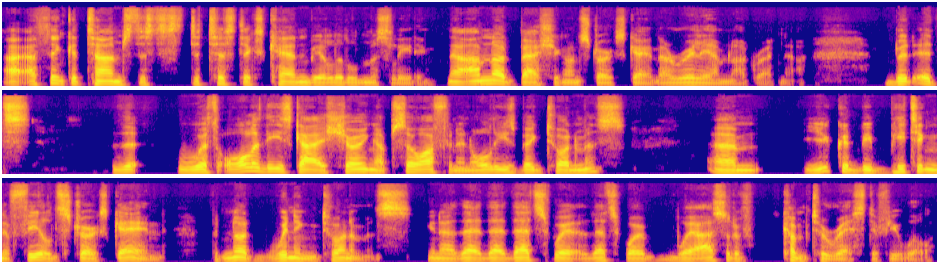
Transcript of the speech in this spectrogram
I, I, think at times the statistics can be a little misleading. Now I'm not bashing on strokes gained. I really am not right now, but it's the with all of these guys showing up so often in all these big tournaments, um, you could be beating the field strokes gained, but not winning tournaments. You know that that that's where that's where where I sort of come to rest, if you will,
